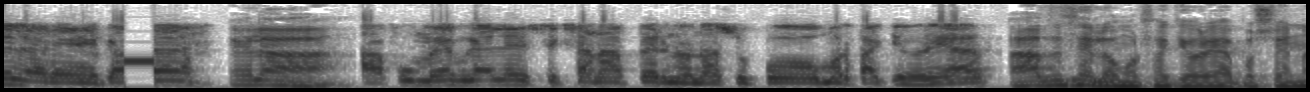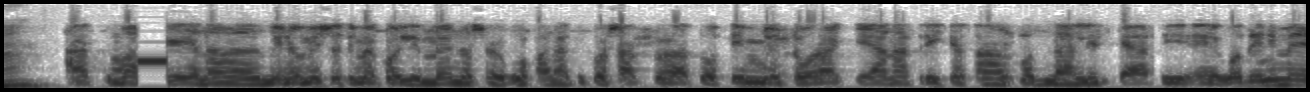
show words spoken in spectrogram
Έλα ρε, καλά. Έλα. Αφού με έβγαλες, σε ξαναπέρνω να σου πω όμορφα και ωραία. Α, δεν θέλω όμορφα και ωραία από σένα. Άκουμα για να μην νομίζω ότι είμαι κολλημένος εγώ φανατικός. Άκουσα το θύμιο τώρα και ανατρίχιασα να σου πω την αλήθεια. Εγώ δεν είμαι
